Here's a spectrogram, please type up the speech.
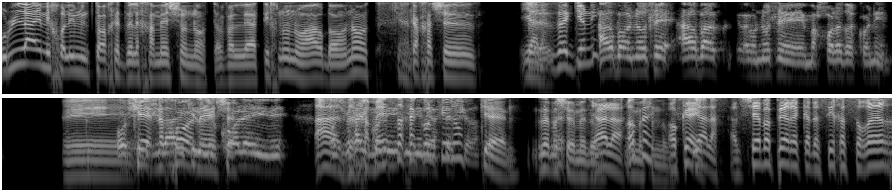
אולי הם יכולים למתוח את זה לחמש עונות, אבל התכנון הוא ארבע עונות, כן. ככה ש... זה, הגיוני. ארבע עונות למחול הדרקונים. או כן, שבכלל נכון, כאילו אה, אה, זה חמש סך הכל כאילו? כן, זה מה שהם מדברים. יאללה. מה אוקיי. מדברים. אוקיי, יאללה. אז שבע פרק, הנסיך הסורר.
